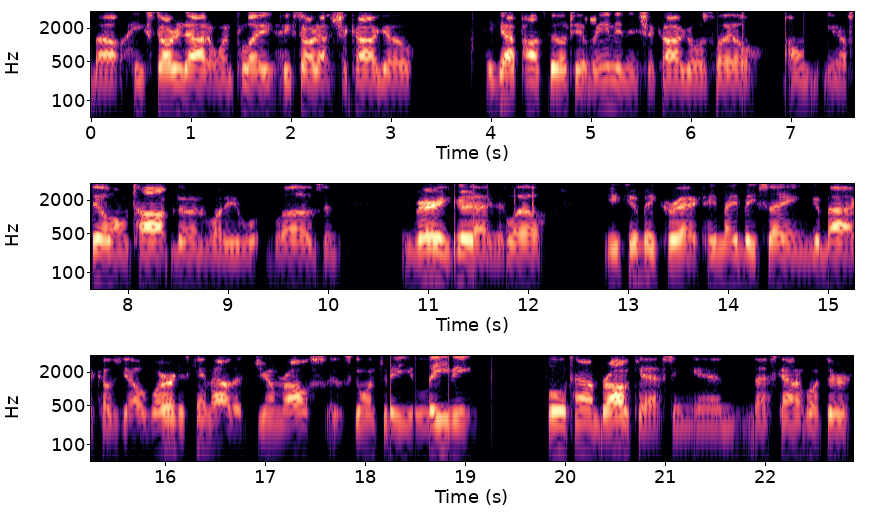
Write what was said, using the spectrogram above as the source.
about he started out at one place, he started out in Chicago. He got a possibility of ending in Chicago as well. On you know, still on top, doing what he loves and very good at it as well. You could be correct. He may be saying goodbye because you know word has came out that Jim Ross is going to be leaving full time broadcasting, and that's kind of what they're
